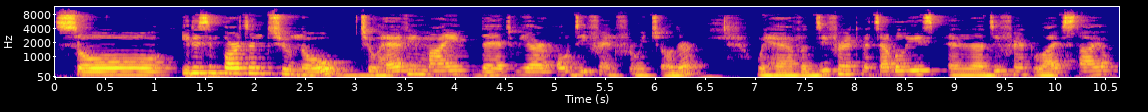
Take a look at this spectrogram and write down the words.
So it is important to know to have in mind that we are all different from each other we have a different metabolism and a different lifestyle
